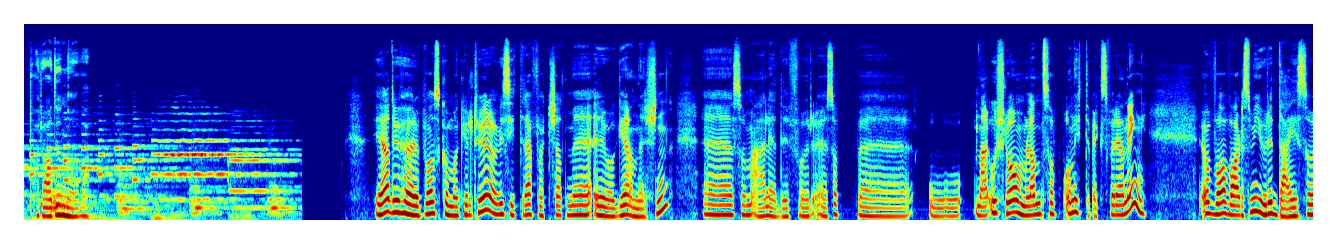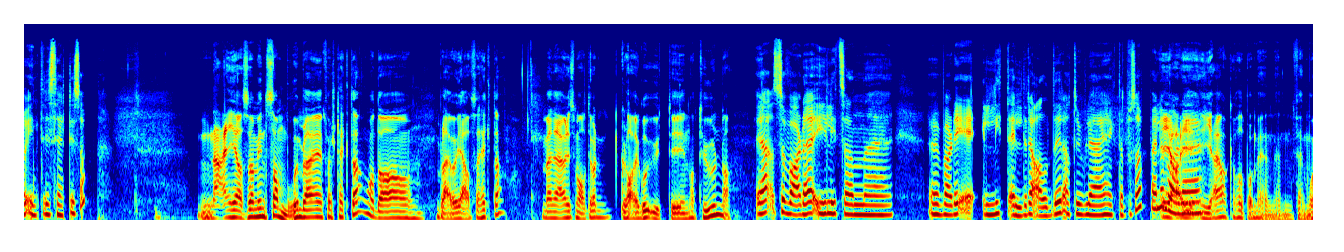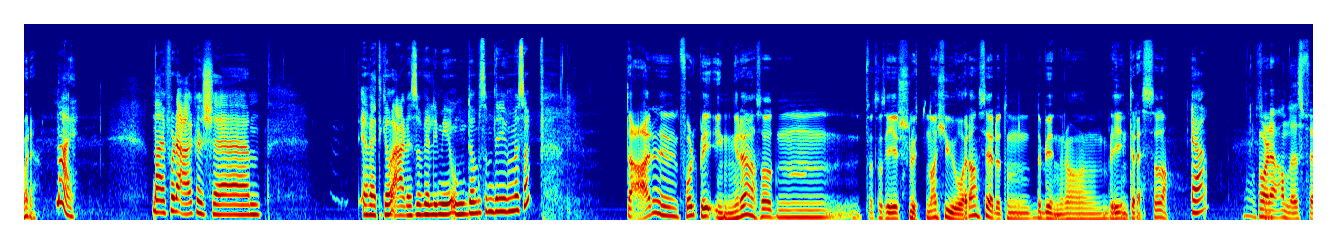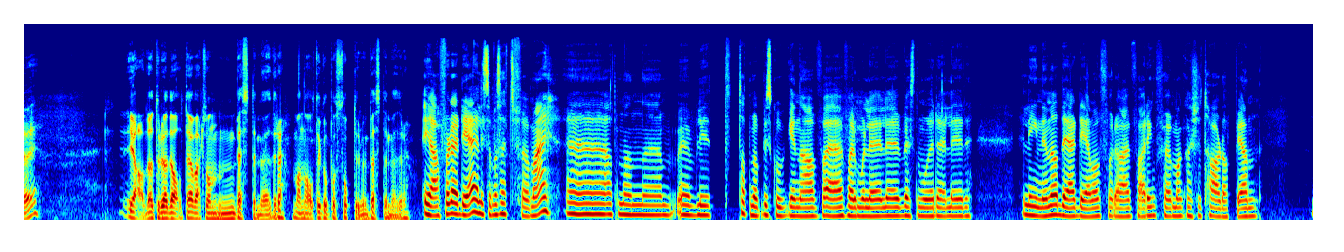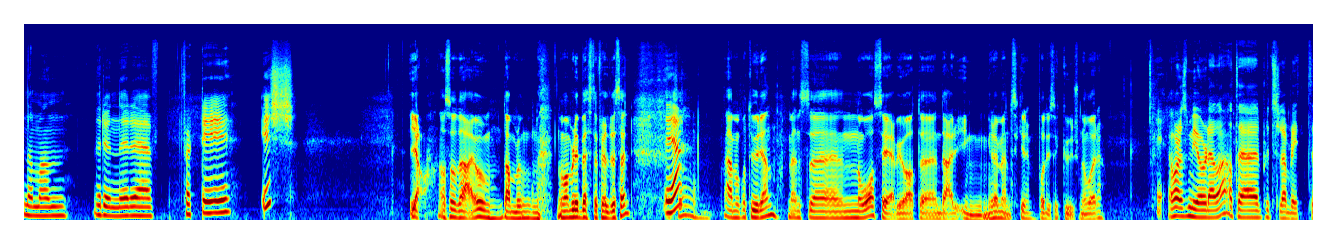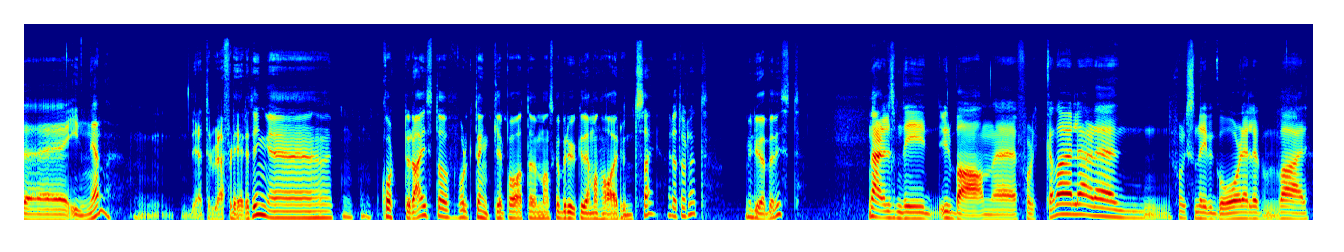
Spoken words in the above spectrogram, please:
på Radio Nova. Ja, du hører på Skumma kultur, og vi sitter her fortsatt med Roger Andersen, eh, som er leder for eh, sopp, eh, og, nei, Oslo Omland sopp- og nyttevekstforening. Og hva var det som gjorde deg så interessert i sopp? Nei, altså min samboer ble først hekta, og da ble jo jeg også hekta. Men jeg har liksom alltid vært glad i å gå ut i naturen, da. Ja, Så var det i litt sånn eh, Var det i litt eldre alder at du ble hekta på sopp, eller var det Jeg, jeg har ikke holdt på med en, en fem år, jeg. Nei. For det er kanskje Jeg vet ikke, om Er det så veldig mye ungdom som driver med sopp? Det er, eh, Folk blir yngre. altså den, hva skal jeg si, Slutten av 20-åra ser det ut som det begynner å bli interesse. da. Ja. Var det annerledes før? Ja, det tror jeg det alltid har vært sånn bestemødre. Man har alltid gått på sopptur med bestemødre. Ja, for det er det jeg liksom har sett for meg. Eh, at man eh, blir tatt med opp i skogen av farmor eller bestemor eller lignende. Og det er det man får av erfaring før man kanskje tar det opp igjen når man runder eh, 40-ish. Ja, altså det er jo Når man blir besteforeldre selv, Ja. så er man på tur igjen. Mens eh, nå ser vi jo at eh, det er yngre mennesker på disse kursene våre. Ja, Hva er det som gjør det, da? At jeg plutselig har blitt eh, inn igjen? Jeg tror det er flere ting. Eh, kortreist, og folk tenker på at eh, man skal bruke det man har rundt seg, rett og slett. Miljøbevisst. Men Er det liksom de urbane folka, da? Eller er det folk som driver gård, eller hva er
